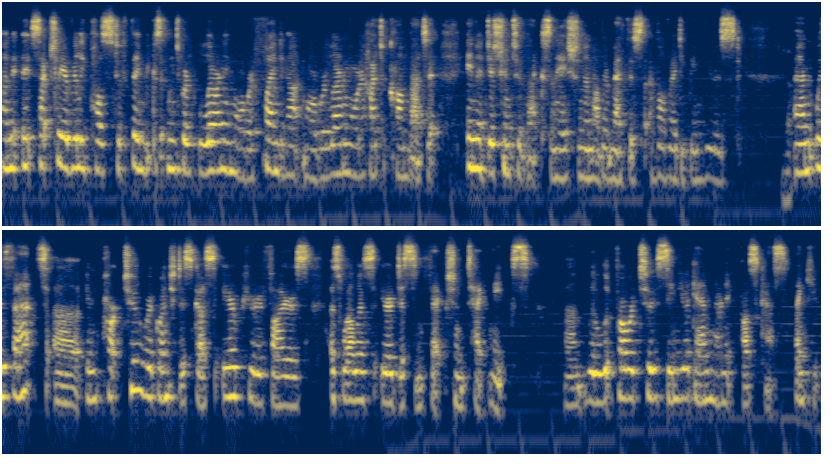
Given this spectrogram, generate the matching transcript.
And it's actually a really positive thing because it means we're learning more, we're finding out more, we're learning more how to combat it, in addition to vaccination and other methods that have already been used. And with that, uh, in part two, we're going to discuss air purifiers as well as air disinfection techniques. Um, we'll look forward to seeing you again in our next podcast. Thank you.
